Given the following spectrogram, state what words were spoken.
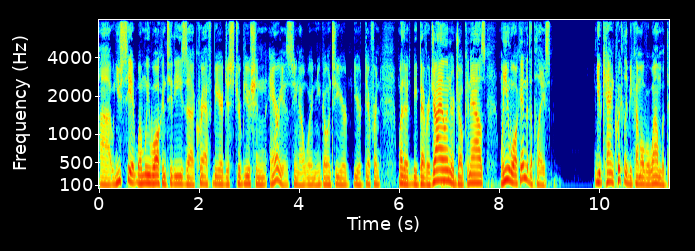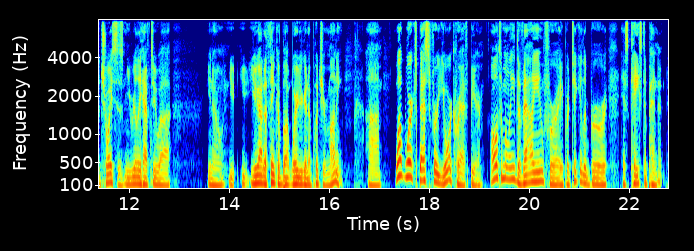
Uh, you see it when we walk into these uh, craft beer distribution areas. You know, when you go into your your different, whether it be Beverage Island or Joe Canals, when you walk into the place, you can quickly become overwhelmed with the choices, and you really have to uh, you know, you, you, you got to think about where you're going to put your money. Uh, what works best for your craft beer? Ultimately, the value for a particular brewer is case dependent.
